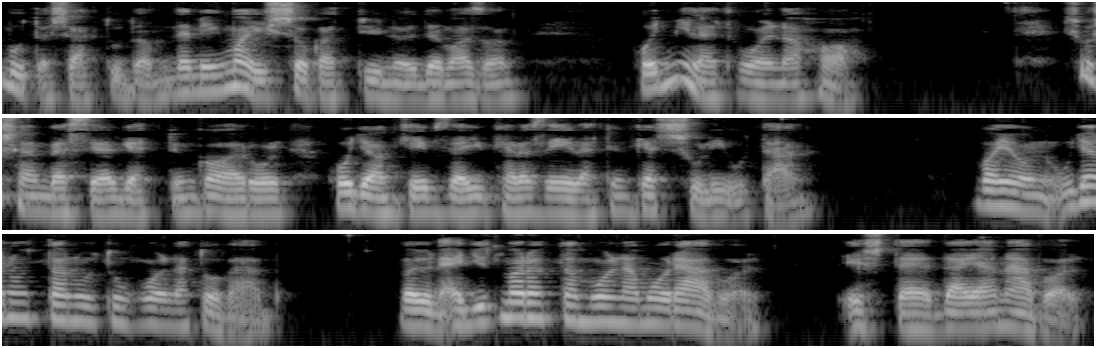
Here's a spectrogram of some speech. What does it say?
Butaság tudom, de még ma is sokat tűnődöm azon, hogy mi lett volna, ha... Sosem beszélgettünk arról, hogyan képzeljük el az életünket suli után. Vajon ugyanott tanultunk volna tovább? Vajon együtt maradtam volna Morával? És te Dianával?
